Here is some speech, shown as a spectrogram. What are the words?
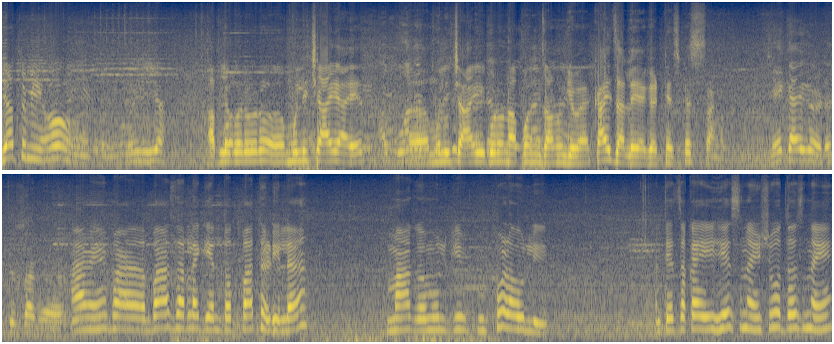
या तुम्ही हो. वहिनी, या आपल्याबरोबर मुलीची आई आहेत. अ, मुलीच्या आईकडून आपण जाणून घेऊया. काय झालं या घटनेचं? कसं सांगा जे काय घडत ते सांगा. आम्ही बा बाजारला गेलतो पाथडीला. माग मुलगी पळवली. आणि त्याचा काही हेच नाही शोधच नाही.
